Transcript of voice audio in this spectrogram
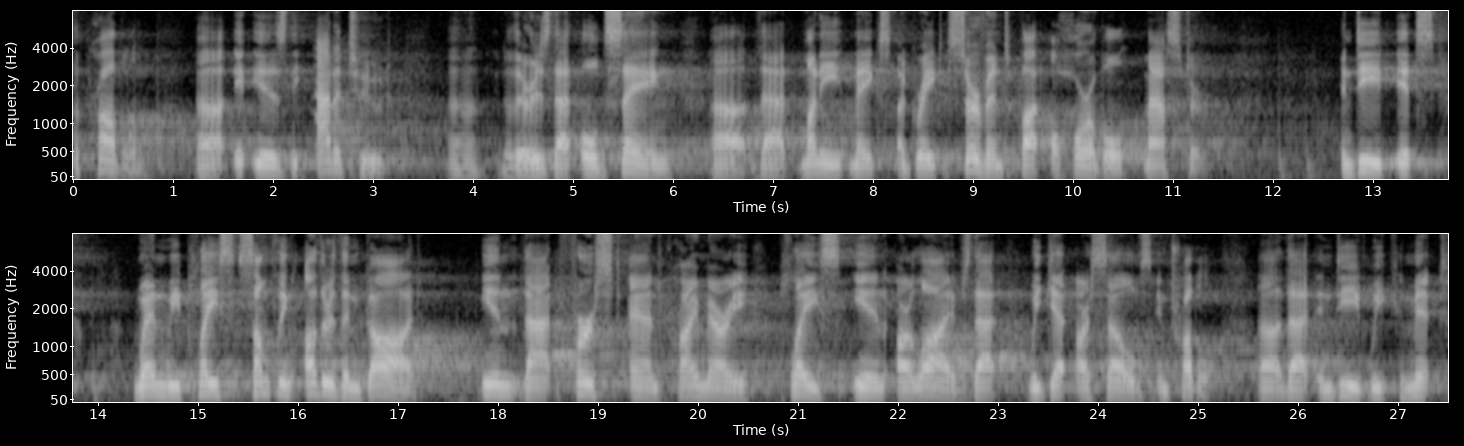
the problem, uh, it is the attitude. Uh, you know, there is that old saying uh, that money makes a great servant but a horrible master. Indeed, it's when we place something other than God in that first and primary place in our lives that we get ourselves in trouble, uh, that indeed we commit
